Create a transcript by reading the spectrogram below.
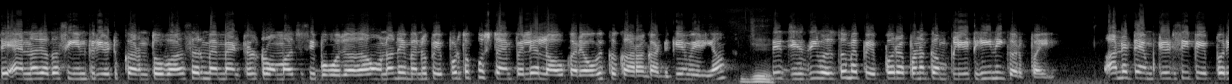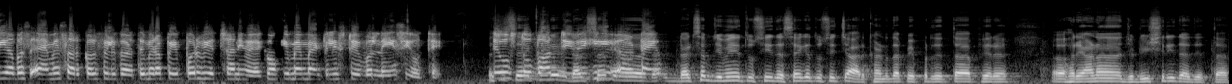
ਤੇ ਇੰਨਾ ਜ਼ਿਆਦਾ ਸੀਨ ਕ੍ਰੀਏਟ ਕਰਨ ਤੋਂ ਬਾਅਦ ਸਰ ਮੈਂ ਮੈਂਟਲ ਟਰਾਮਾ 'ਚ ਸੀ ਬਹੁਤ ਜ਼ਿਆਦਾ। ਉਹਨਾਂ ਨੇ ਮੈਨੂੰ ਪੇਪਰ ਤੋਂ ਕੁਝ ਟਾਈਮ ਪਹਿਲੇ ਅਲਾਉ ਕਰਿਆ ਉਹ ਵੀ ਕਕਾਰਾਂ ਕੱਢ ਕੇ ਮੇਰੀਆਂ। ਜੀ। ਤੇ ਜਿਸ ਦੀ ਵਜ੍ਹਾ ਤੋਂ ਮੈਂ ਪੇਪਰ ਆਪਣਾ ਕੰਪਲੀਟ ਹੀ ਨਹੀਂ ਕਰ ਪਾਈ। ਅਨਅਟੈਂਪਟਡ ਸੀ ਪੇਪਰ ਜਾਂ ਬਸ ਐਵੇਂ ਸਰਕਲ ਫਿਲ ਕਰਤੇ। ਮੇਰਾ ਪੇਪਰ ਵੀ ਅੱਛਾ ਨਹੀਂ ਹੋਇਆ ਕਿਉਂਕਿ ਮੈਂ ਮੈਂਟਲੀ ਸਟੇਬਲ ਨਹੀਂ ਸੀ ਉੱਥੇ। ਤੇ ਉਸ ਤੋਂ ਬਾਅਦ ਜਿਵੇਂ ਹੀ ਡਾਕਟਰ ਟਾਈਮ ਸਾਹਿਬ ਡਾਕਟਰ ਸਾਹਿਬ ਜਿਵੇਂ ਤੁਸੀਂ ਦੱਸਿਆ ਕਿ ਤੁਸੀਂ ਝਾਰਖੰਡ ਦਾ ਪੇਪਰ ਦਿੱਤਾ ਫਿਰ ਅ, ਹਰਿਆਣਾ ਜੁਡੀਸ਼ਰੀ ਦਾ ਦਿੱਤਾ।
